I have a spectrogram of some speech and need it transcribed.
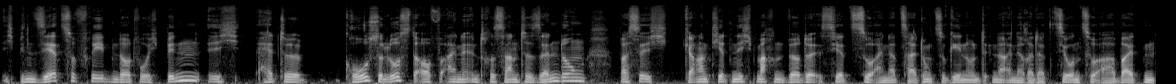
Ich bin sehr zufrieden dort, wo ich bin. Ich hätte große Lust auf eine interessante Sendung. Was ich garantiert nicht machen würde, ist jetzt zu einer Zeitung zu gehen und in einer Redaktion zu arbeiten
